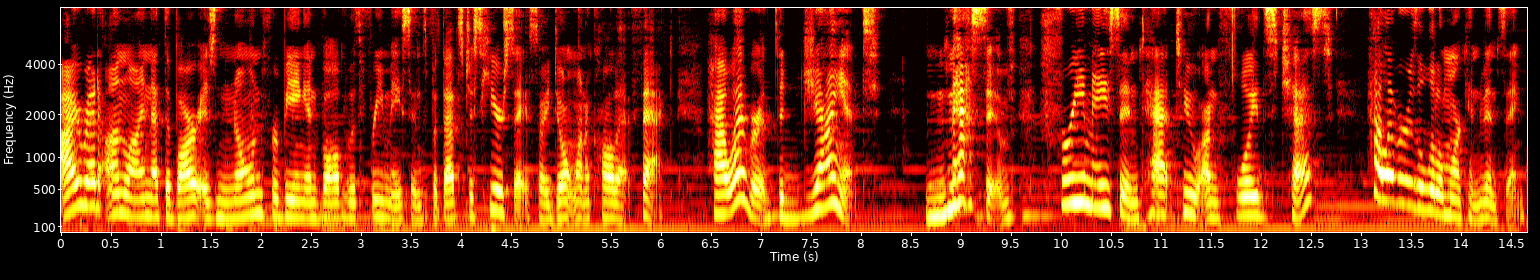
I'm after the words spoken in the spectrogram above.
I read online that the bar is known for being involved with Freemasons, but that's just hearsay, so I don't want to call that fact. However, the giant massive Freemason tattoo on Floyd's chest, however, is a little more convincing.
